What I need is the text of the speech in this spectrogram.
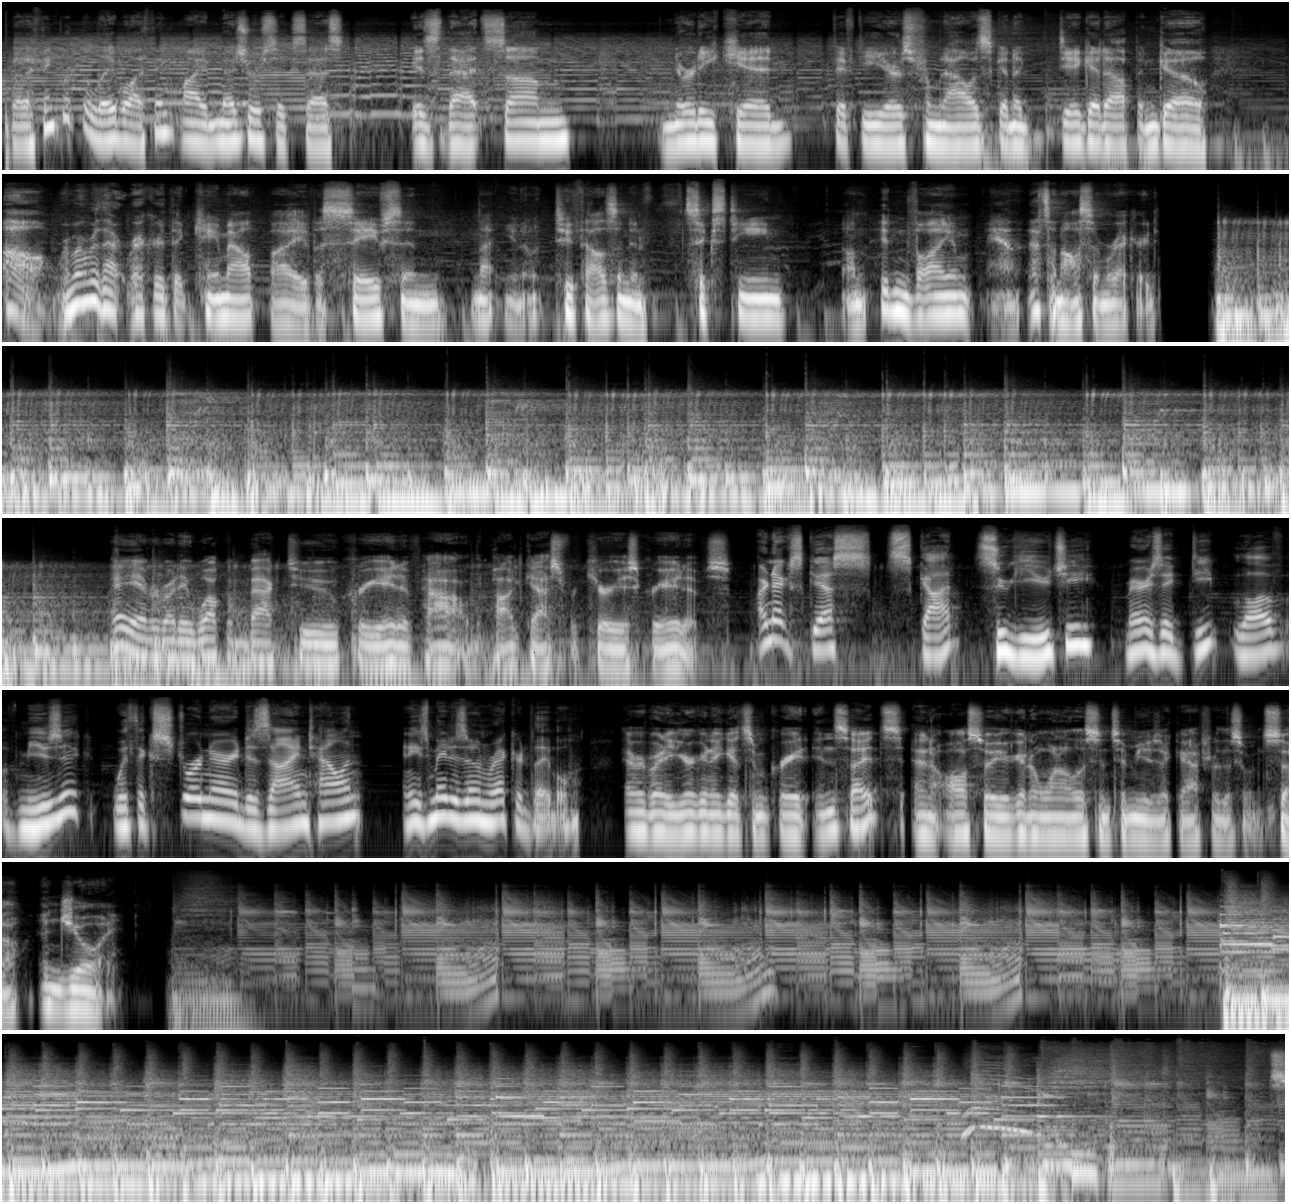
But I think with the label, I think my measure of success is that some nerdy kid 50 years from now is going to dig it up and go, "Oh, remember that record that came out by the Safes in not, you know, 2016 on Hidden Volume? Man, that's an awesome record." Hey, everybody, welcome back to Creative How, the podcast for curious creatives. Our next guest, Scott Sugiuchi, marries a deep love of music with extraordinary design talent, and he's made his own record label. Everybody, you're going to get some great insights, and also you're going to want to listen to music after this one. So enjoy.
